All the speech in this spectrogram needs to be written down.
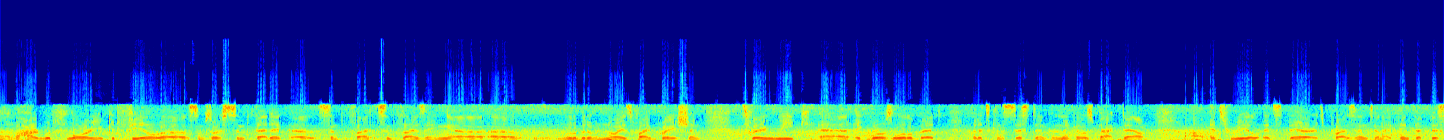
uh, the hardwood floor, you could feel uh, some sort of synthetic, uh, synthethi- synthesizing uh, uh, a little bit of a noise vibration. It's very weak. Uh, it grows a little bit, but it's consistent and it goes back down. Uh, it's real. It's there. It's present. And I think that this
